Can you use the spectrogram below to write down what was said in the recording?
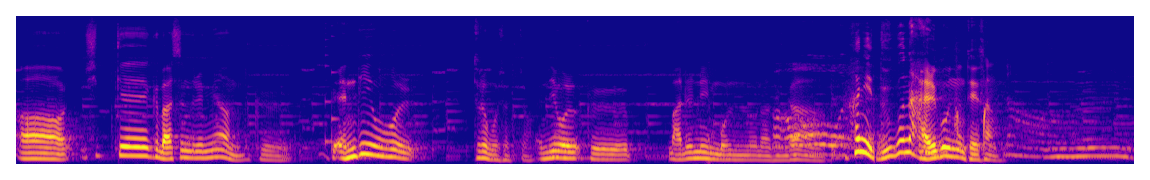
어, 쉽게 그 말씀드리면 그, 그 앤디 워홀 들어보셨죠? 앤디 워홀 그 마릴린 몬로라든가 어. 흔히 누구나 알고 있는 대상. 음.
